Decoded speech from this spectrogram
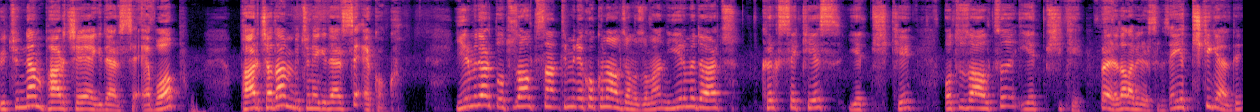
bütünden parçaya giderse EBOB, parçadan bütüne giderse ekok. 24 ve 36 santimin ekokunu alacağım o zaman. 24, 48, 72, 36, 72. Böyle de alabilirsiniz. E 72 geldi.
